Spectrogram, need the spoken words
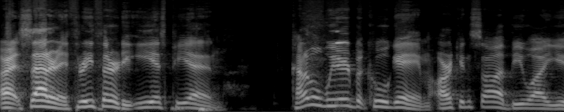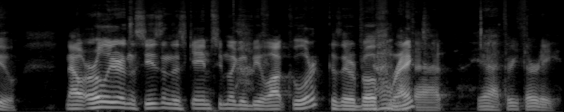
All right, Saturday, three thirty, ESPN. Kind of a weird but cool game. Arkansas at BYU. Now, earlier in the season, this game seemed like it would be a lot cooler because they were both about ranked. that. Yeah, three thirty.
